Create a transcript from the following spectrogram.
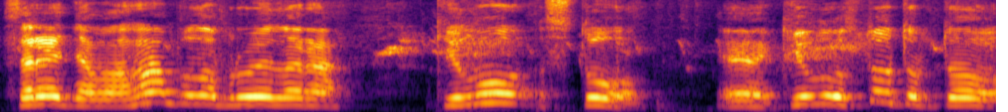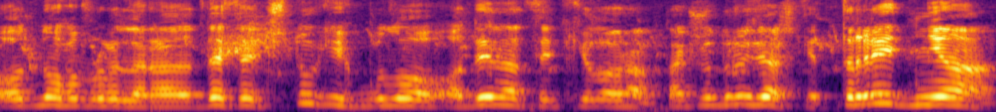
середня вага була бройлера кіло 100. Е, Кіло 100, тобто одного бройлера 10 штук їх було 11 кілограм. Так що, друзяшки, 3 дня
